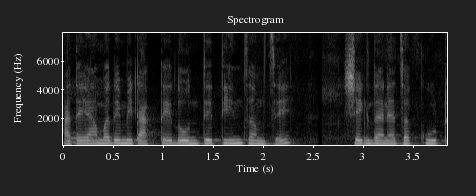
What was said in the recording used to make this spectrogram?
आता यामध्ये मी टाकते दोन ते तीन चमचे शेंगदाण्याचा कूट.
